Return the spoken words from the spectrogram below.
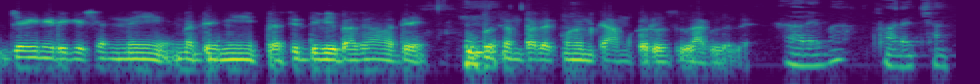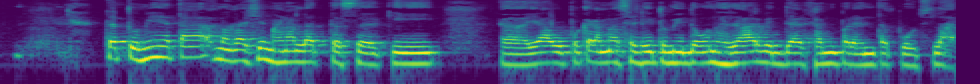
जैन इरिगेशन मी मध्ये मी प्रसिद्धी विभागामध्ये उपसंपादक म्हणून काम करू लागलेलो आहे. अरे वा फारच छान. तर तुम्ही आता मगाशी म्हणालात तसं की या उपक्रमासाठी तुम्ही दोन हजार विद्यार्थ्यांपर्यंत पोहोचलात.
